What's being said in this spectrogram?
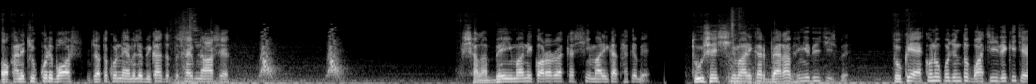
ওখানে চুপ করে বস যতক্ষণ এমএলএ বিকাশ দত্ত সাহেব না আসে। শালা বেইমানি করারও একটা সীমারিকা থাকবে তুই সেই সীমারিকার বেড়া ভেঙে দিয়েছিস বে। তোকে এখনও পর্যন্ত বাঁচিয়ে রেখেছে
